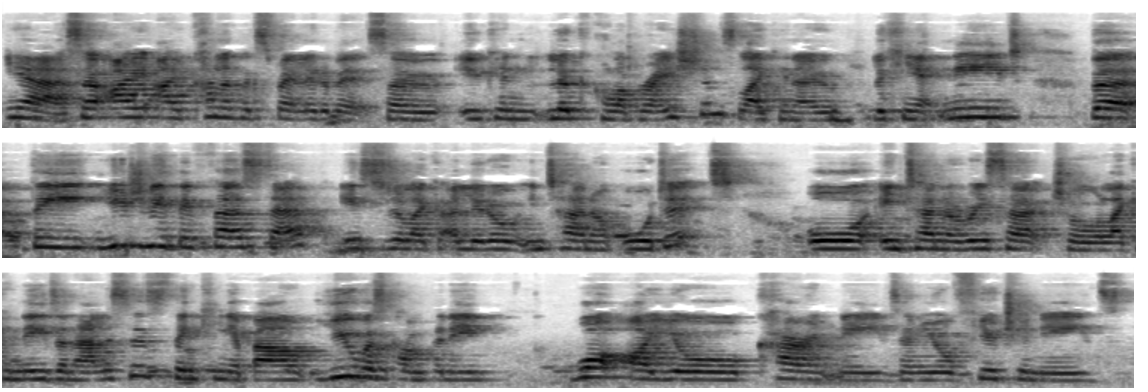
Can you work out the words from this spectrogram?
Yeah, so I, I kind of explain a little bit. So you can look at collaborations, like you know, looking at need, but the usually the first step is to do like a little internal audit or internal research or like a needs analysis, thinking about you as a company, what are your current needs and your future needs,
